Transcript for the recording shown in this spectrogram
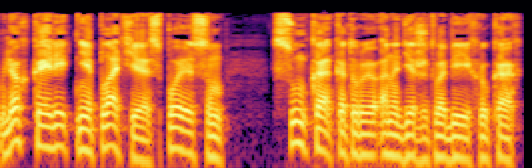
Легкое летнее платье с поясом, сумка, которую она держит в обеих руках,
